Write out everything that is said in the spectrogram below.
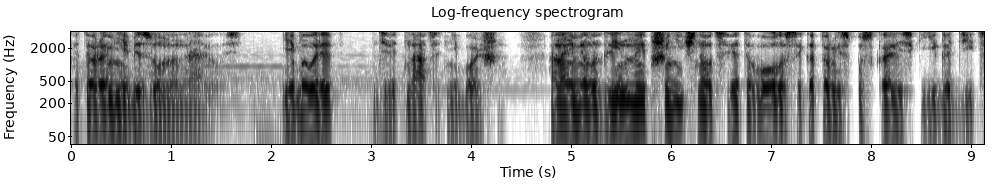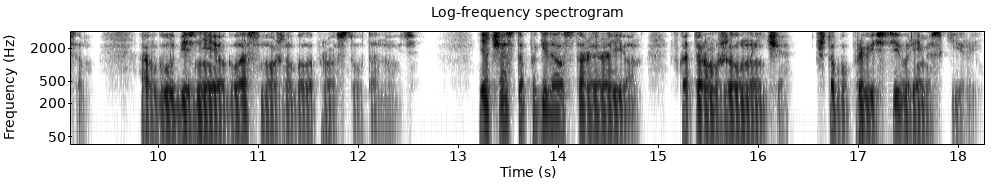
которая мне безумно нравилась. Ей было лет 19, не больше. Она имела длинные пшеничного цвета волосы, которые спускались к ягодицам, а в глубизне ее глаз можно было просто утонуть. Я часто покидал старый район, в котором жил нынче, чтобы провести время с Кирой.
